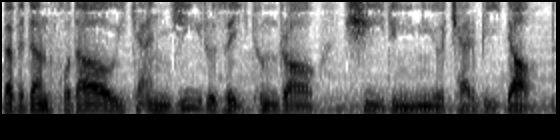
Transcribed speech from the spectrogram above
و بدان خدایی که انجیر و زیتون را شیرینی و چربی داد.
